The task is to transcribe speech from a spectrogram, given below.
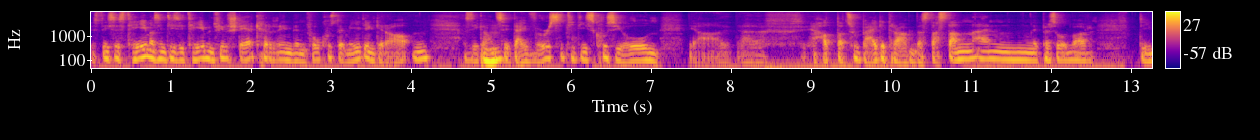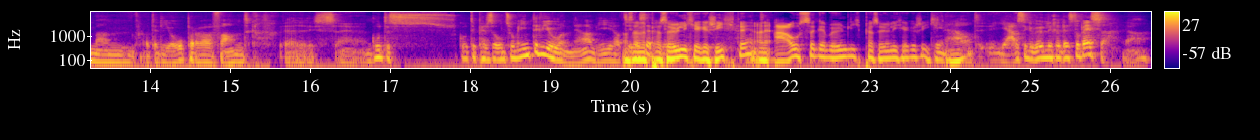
ist dieses Thema, sind diese Themen viel stärker in den Fokus der Medien geraten. Also die ganze mhm. Diversity-Diskussion ja, äh, hat dazu beigetragen, dass das dann eine Person war, die man, oder die Opera fand, äh, ist ein gutes gute Person zum Interviewen. Ja, wie hat sie also eine persönliche Geschichte, und eine außergewöhnlich persönliche Geschichte. Genau, und je außergewöhnlicher, desto besser. Ja.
